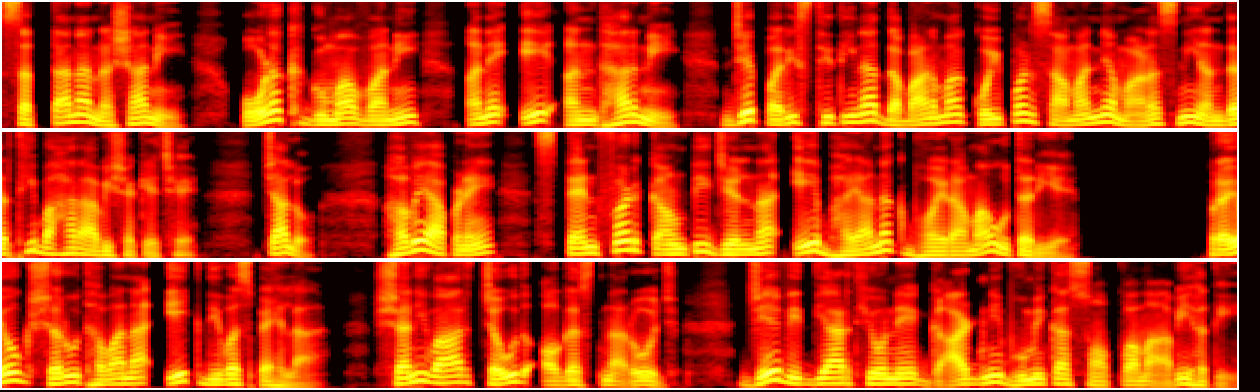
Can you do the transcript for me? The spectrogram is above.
સત્તાના નશાની, ઓળખ ગુમાવવાની અને એ અંધારની જે પરિસ્થિતિના દબાણમાં કોઈપણ સામાન્ય માણસની અંદરથી બહાર આવી શકે છે. ચાલો, હવે આપણે સ્ટેનફર્ડ કાઉન્ટી જેલના એ ભયાનક ભોયરામાં ઉતરીએ. પ્રયોગ શરૂ થવાના એક દિવસ પહેલા, શનિવાર ચૌદ ઓગસ્ટના રોજ, જે વિદ્યાર્થીઓને ગાર્ડની ભૂમિકા સોંપવામાં આવી હતી,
